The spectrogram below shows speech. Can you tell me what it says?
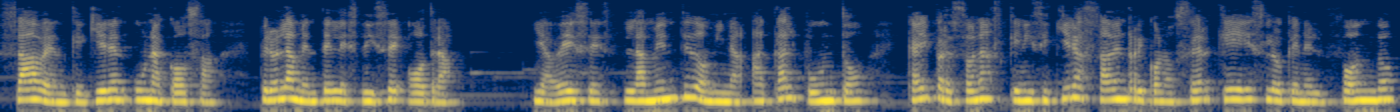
saben que quieren una cosa, pero la mente les dice otra. Y a veces la mente domina a tal punto que hay personas que ni siquiera saben reconocer qué es lo que en el fondo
